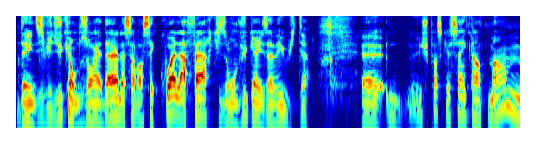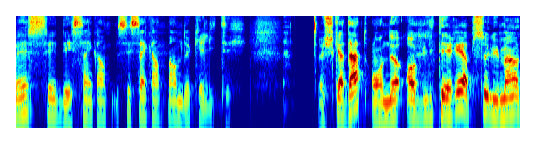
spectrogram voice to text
d'individus qui ont besoin d'aide à savoir c'est quoi l'affaire qu'ils ont vue quand ils avaient 8 ans. Euh, je pense que 50 membres, mais c'est des 50, c'est 50 membres de qualité. Jusqu'à date, on a oblitéré absolument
